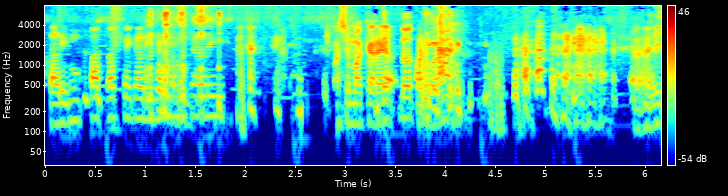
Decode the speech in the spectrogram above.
kali empat tapi kali enam kali Masih pakai red dot gua. Tai.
